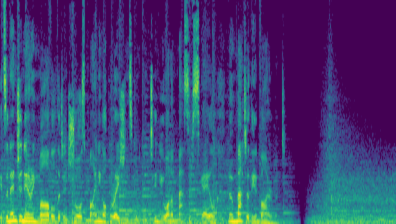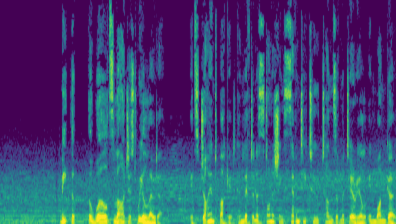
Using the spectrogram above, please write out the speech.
It's an engineering marvel that ensures mining operations can continue on a massive scale, no matter the environment. Meet the, the world's largest wheel loader. Its giant bucket can lift an astonishing 72 tons of material in one go,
